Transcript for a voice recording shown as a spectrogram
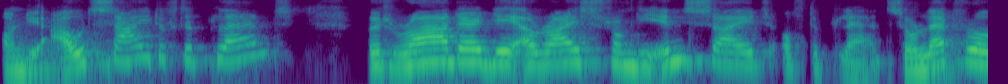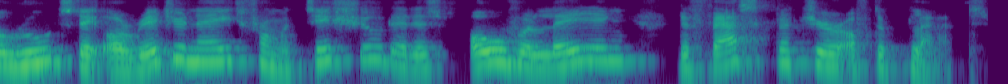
on the outside of the plant, but rather they arise from the inside of the plant. So lateral roots, they originate from a tissue that is overlaying the vasculature of the plant.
